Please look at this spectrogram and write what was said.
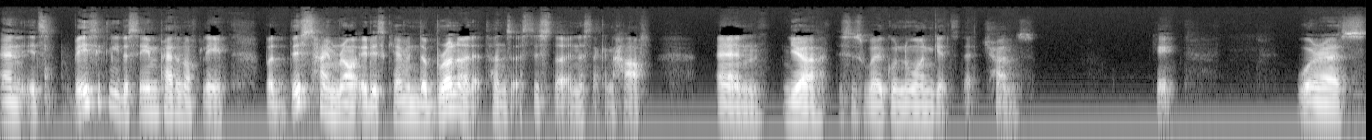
and it's basically the same pattern of play, but this time round it is Kevin De Bruyne that turns assister in the second half, and yeah, this is where Gundogan gets that chance. Okay, whereas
